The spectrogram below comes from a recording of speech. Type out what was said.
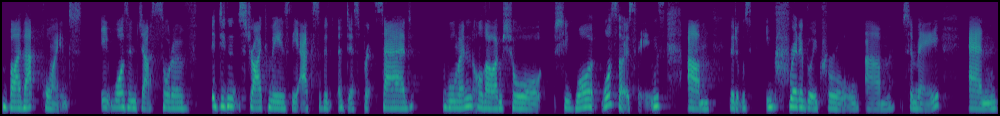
by that point, it wasn't just sort of. It didn't strike me as the acts of a, a desperate, sad woman, although I'm sure she was, was those things. Um, that it was incredibly cruel um, to me. And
